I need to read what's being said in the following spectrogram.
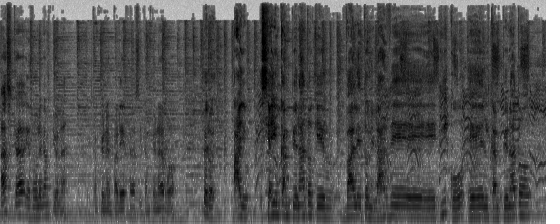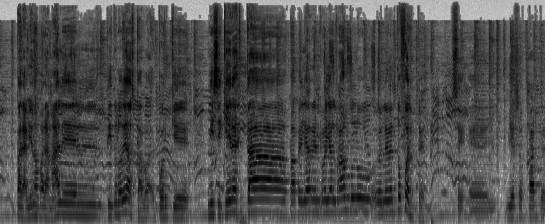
Asuka es doble campeona, campeona en parejas y campeona de Raw. Pero si hay un campeonato que vale toneladas de pico, el campeonato, para bien o para mal, el título de Asuka. Porque ni siquiera está para pelear en Royal Rumble el evento fuerte. Sí, eh, y eso es parte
